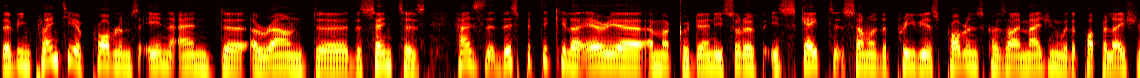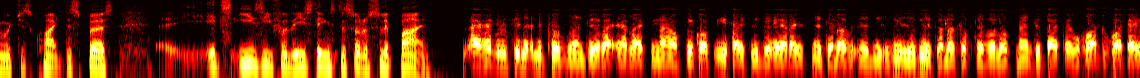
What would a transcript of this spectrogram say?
There have been plenty of problems in and uh, around uh, the centres. Has this particular area, Emaqhudeni, sort of escaped some of the previous problems? Because I imagine with a population which is quite dispersed, uh, it's easy for these things to sort of slip by. I haven't seen any improvement right, right now because if I see the area, it needs a lot, it needs a lot of development. But what what I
